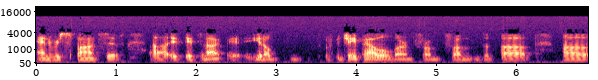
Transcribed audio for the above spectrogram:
and responsive. Uh, it, it's not, you know, Jay Powell learned from from the uh, uh,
